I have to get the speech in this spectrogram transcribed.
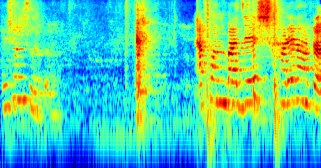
ভীষণ সুন্দর। এখন বাজে সাড়ে নটা।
